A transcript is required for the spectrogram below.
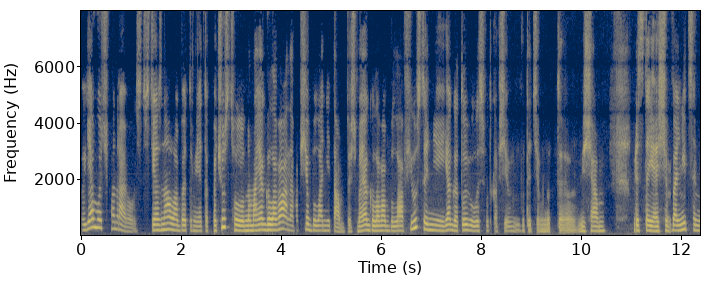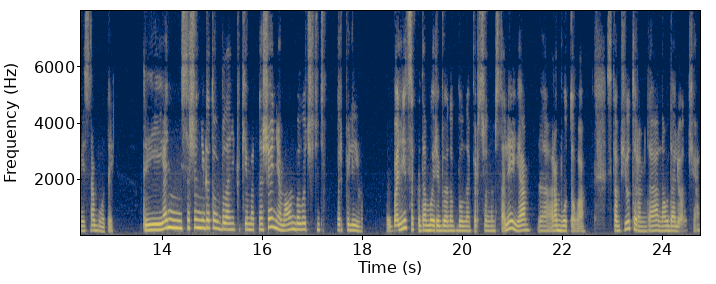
Я ему очень понравилась. То есть я знала об этом, я это почувствовала, но моя голова, она вообще была не там. То есть моя голова была в Хьюстоне, и я готовилась вот ко всем вот этим вот э, вещам предстоящим, больницами и с работой. И я совершенно не готова была никаким отношениям, а он был очень терпеливым. В больнице, когда мой ребенок был на операционном столе, я э, работала с компьютером да, на удаленке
